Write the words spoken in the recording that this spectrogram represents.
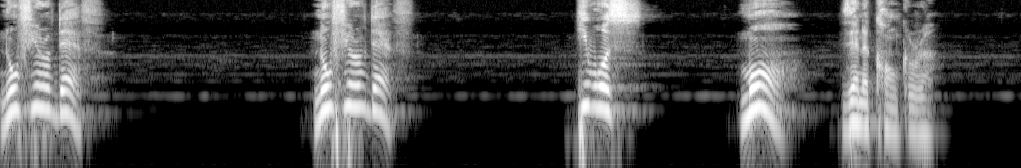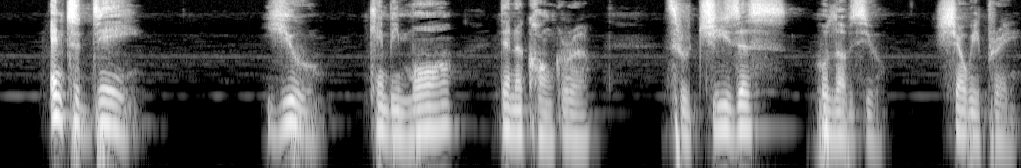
No fear of death. No fear of death. He was more than a conqueror. And today, you can be more than a conqueror through Jesus who loves you. Shall we pray?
